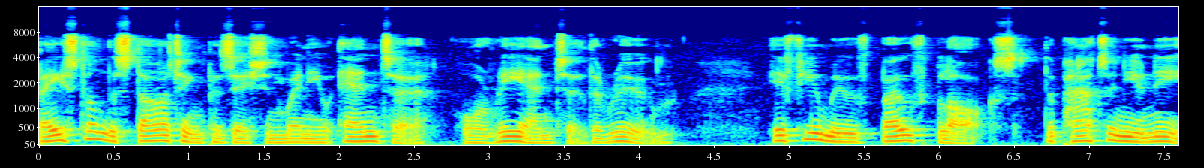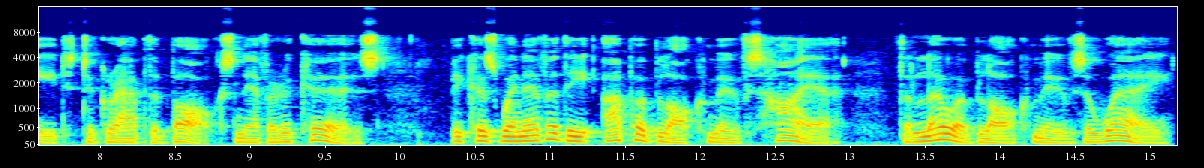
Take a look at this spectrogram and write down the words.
Based on the starting position when you enter or re-enter the room, if you move both blocks, the pattern you need to grab the box never occurs, because whenever the upper block moves higher, the lower block moves away,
